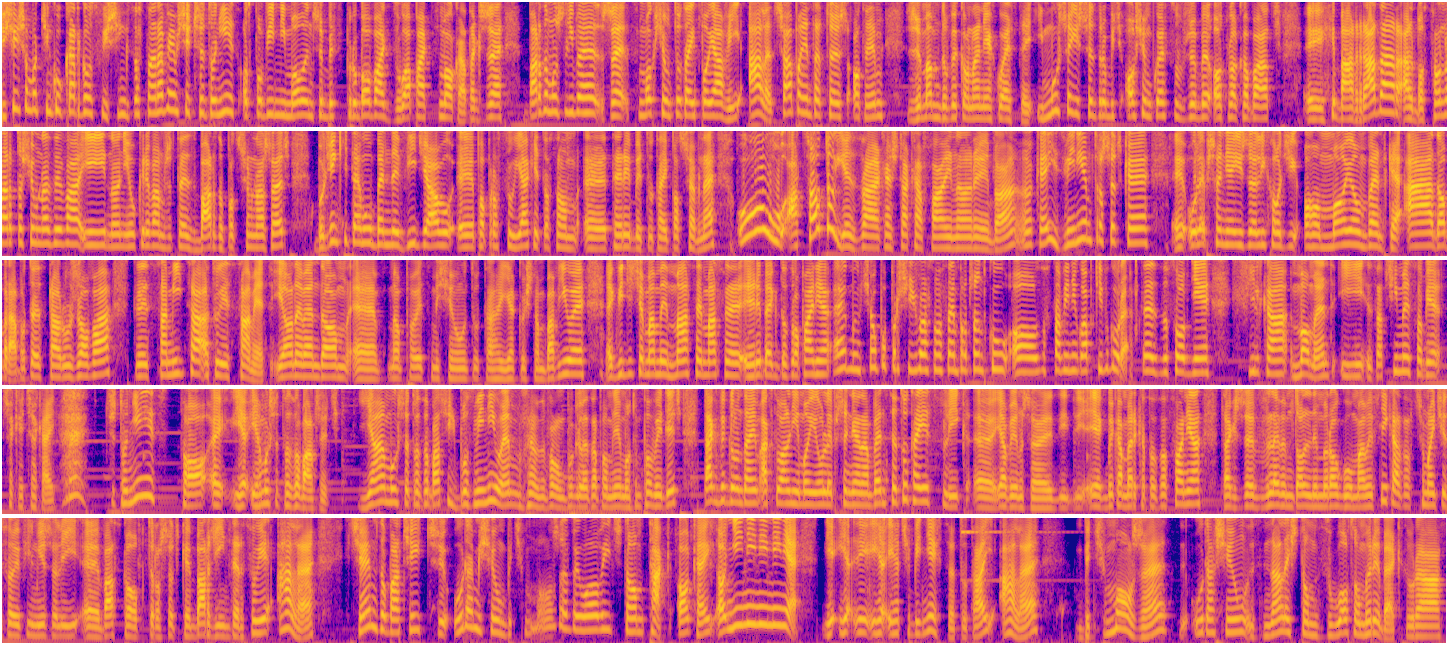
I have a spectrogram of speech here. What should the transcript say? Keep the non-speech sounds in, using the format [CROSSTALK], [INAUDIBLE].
W dzisiejszym odcinku Cargo's Fishing zastanawiam się, czy to nie jest odpowiedni moment, żeby spróbować złapać smoka. Także bardzo możliwe, że smok się tutaj pojawi, ale trzeba pamiętać też o tym, że mam do wykonania questy i muszę jeszcze zrobić 8 questów, żeby odblokować y, chyba radar albo sonar to się nazywa i no nie ukrywam, że to jest bardzo potrzebna rzecz, bo dzięki temu będę widział y, po prostu jakie to są y, te ryby tutaj potrzebne. Uuu, a co to jest za jakaś taka fajna ryba? Okej, zmieniłem troszeczkę y, ulepszenia, jeżeli chodzi o moją wędkę. A, dobra, bo to jest ta różowa, to jest samica, a tu jest samiec. I one będą, e, no powiedzmy się tutaj jakoś tam bawiły. Jak widzicie, mamy masę, masę rybek do złapania. E, bym chciał poprosić was na samym początku o zostawienie łapki w górę. To jest dosłownie chwilka, moment i zacznijmy sobie... Czekaj, czekaj. Czy to nie jest to... E, ja, ja muszę to zobaczyć. Ja muszę to zobaczyć, bo zmieniłem, [LAUGHS] w ogóle zapomniałem o tym powiedzieć. Tak wyglądają aktualnie moje ulepszenia na wędce. Tutaj jest flick. E, ja wiem, że jakby kamerka to zasłania, także w lewym dolnym rogu mamy flika. Zatrzymajcie sobie film, jeżeli e, was to troszeczkę bardziej interesuje, ale chciałem zobaczyć, czy uda mi się być może wyłowić tą... Tak, okej. O, nie, nie, nie, nie, nie. Ja, ja, ja ciebie nie chcę tutaj, ale być może uda się znaleźć tą złotą rybę, która...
